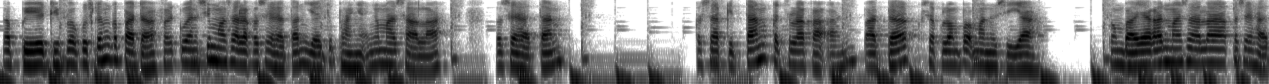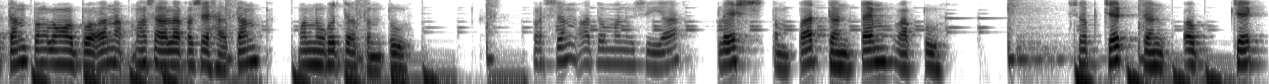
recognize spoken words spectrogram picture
lebih difokuskan kepada frekuensi masalah kesehatan yaitu banyaknya masalah kesehatan, kesakitan, kecelakaan pada sekelompok manusia. Pembayaran masalah kesehatan, pengelompokan masalah kesehatan menurut tertentu. Person atau manusia, place, tempat, dan time waktu. Subjek dan objek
